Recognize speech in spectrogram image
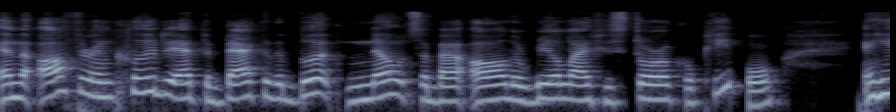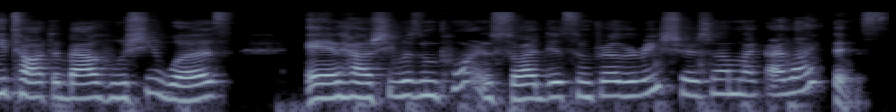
And the author included at the back of the book notes about all the real life historical people. And he talked about who she was and how she was important. So I did some further research and I'm like, I like this.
